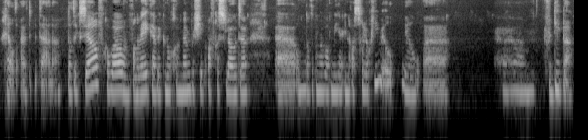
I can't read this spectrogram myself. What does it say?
geld uit te betalen. Dat ik zelf gewoon, van de week heb ik nog een membership afgesloten, uh, omdat ik me wat meer in astrologie wil, wil uh, um, verdiepen.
